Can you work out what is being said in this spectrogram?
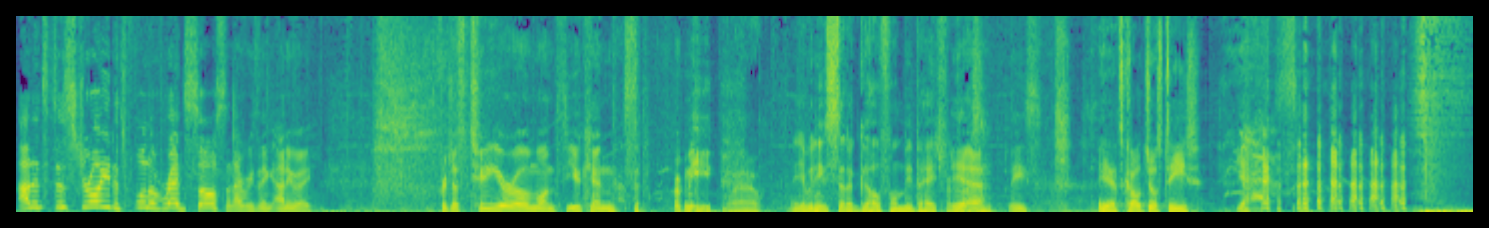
and it's destroyed. It's full of red sauce and everything. Anyway, for just two euro a month, you can support me. Wow. Yeah, we need to set a GoFundMe page for Yeah, Crossy. please. Yeah, it's called Just Eat. Yes.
